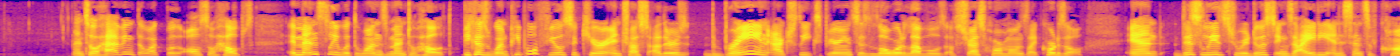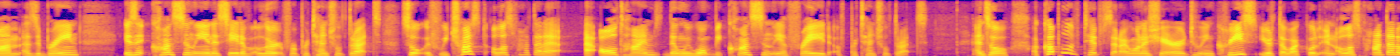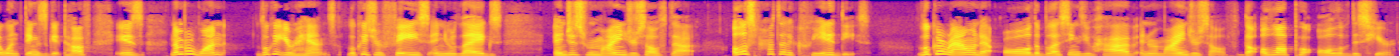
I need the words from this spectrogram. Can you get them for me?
And so having tawakkul also helps immensely with one's mental health because when people feel secure and trust others, the brain actually experiences lower levels of stress hormones like cortisol. And this leads to reduced anxiety and a sense of calm as the brain isn't constantly in a state of alert for potential threats. So if we trust Allah subhanahu wa ta'ala at all times, then we won't be constantly afraid of potential threats. And so, a couple of tips that I want to share to increase your tawakkul in Allah subhanahu wa ta'ala when things get tough is number one, look at your hands, look at your face and your legs, and just remind yourself that Allah subhanahu wa ta'ala created these. Look around at all the blessings you have and remind yourself that Allah put all of this here.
